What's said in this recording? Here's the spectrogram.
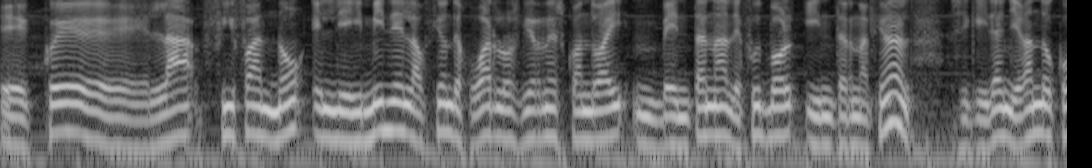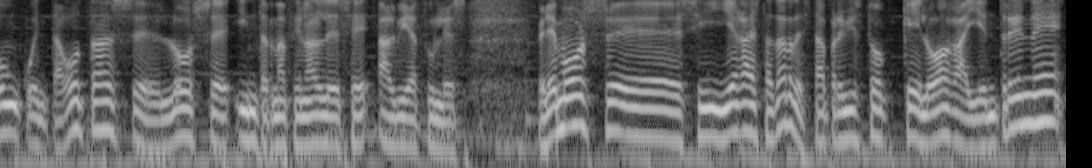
eh, que la FIFA no elimine la opción de jugar los viernes cuando hay ventana de fútbol internacional. Así que irán llegando con cuentagotas eh, los eh, internacionales albiazules. Veremos si llega esta tarde. Está previsto que lo haga y entrene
